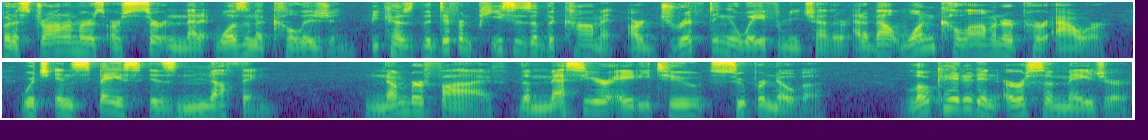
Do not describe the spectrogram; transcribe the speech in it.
but astronomers are certain that it wasn't a collision because the different pieces of the comet are drifting away from each other at about 1 kilometer per hour, which in space is nothing. Number 5. The Messier 82 Supernova. Located in Ursa Major,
